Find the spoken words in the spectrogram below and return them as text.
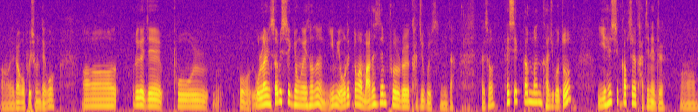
어, 이라고 보시면 되고 어, 우리가 이제 볼 뭐, 온라인 서비스의 경우에서는 이미 오랫동안 많은 샘플을 가지고 있습니다. 그래서 해시 값만 가지고도 이 해시 값을 가진 애들 어,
